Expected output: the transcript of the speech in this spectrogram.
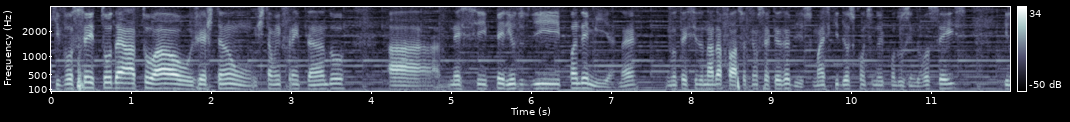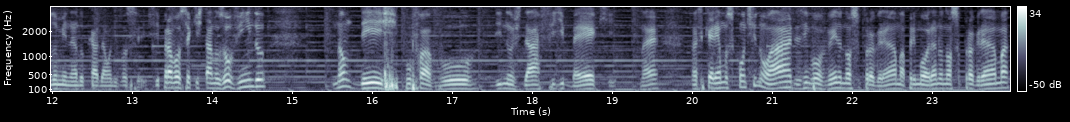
que você e toda a atual gestão estão enfrentando ah, nesse período de pandemia, né? Não tem sido nada fácil, eu tenho certeza disso, mas que Deus continue conduzindo vocês, iluminando cada um de vocês. E para você que está nos ouvindo, não deixe, por favor, de nos dar feedback, né? Nós queremos continuar desenvolvendo nosso programa, aprimorando nosso programa,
